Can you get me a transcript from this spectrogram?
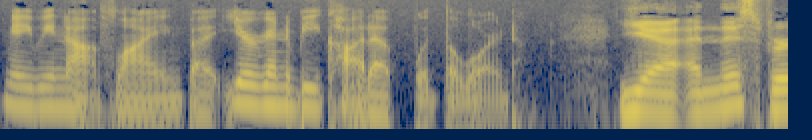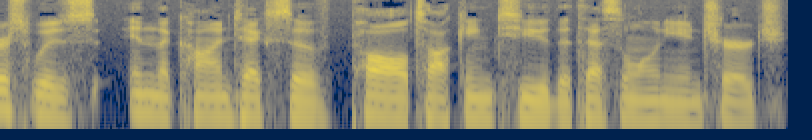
maybe not flying, but you're going to be caught up with the Lord. Yeah, and this verse was in the context of Paul talking to the Thessalonian church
